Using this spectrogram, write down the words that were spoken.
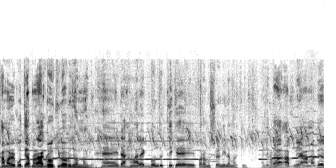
খামারের প্রতি আপনার আগ্রহ কীভাবে জন্মাইলো? হ্যাঁ এটা আমার এক বন্ধুর থেকে পরামর্শটা নিলাম আর কি আচ্ছা তা আপনি আমাদের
